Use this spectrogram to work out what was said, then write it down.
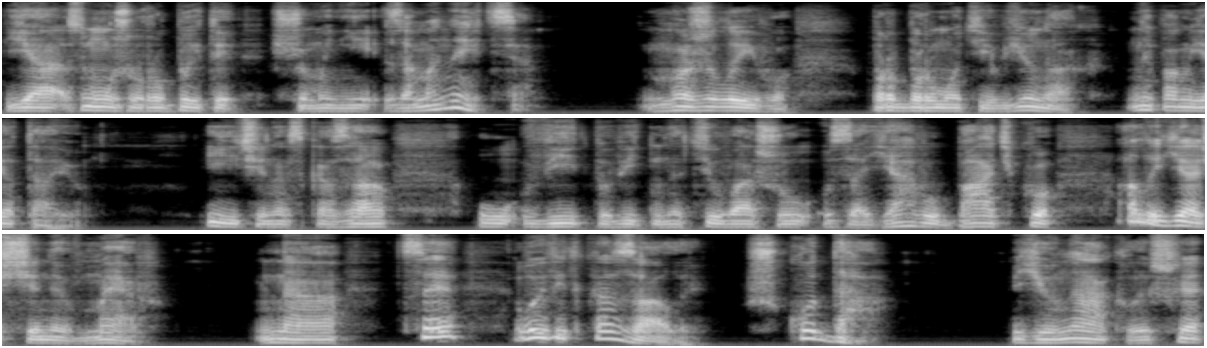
я зможу робити, що мені заманеться? Можливо, пробурмотів юнак, не пам'ятаю. І чи не сказав у відповідь на цю вашу заяву, батько, але я ще не вмер. На це ви відказали шкода. Юнак лише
